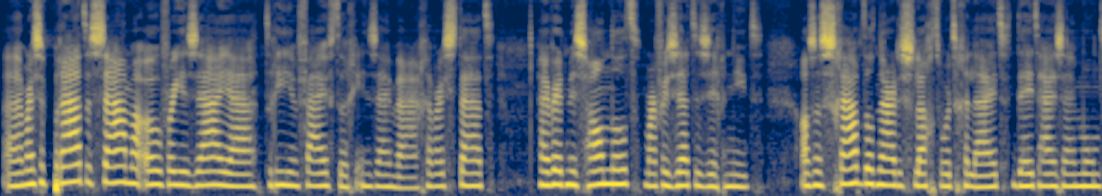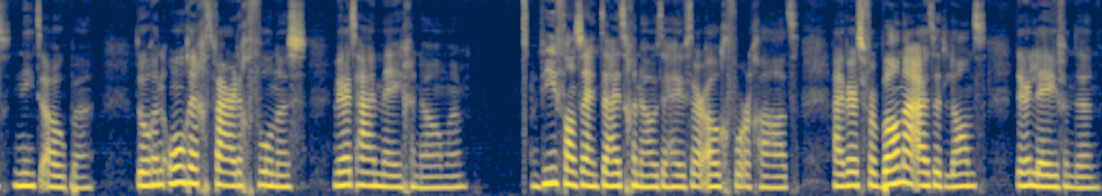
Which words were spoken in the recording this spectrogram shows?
maar ze praten samen over Jezaja 53 in zijn wagen. Waar staat, hij werd mishandeld, maar verzette zich niet. Als een schaap dat naar de slacht wordt geleid, deed hij zijn mond niet open. Door een onrechtvaardig vonnis werd hij meegenomen. Wie van zijn tijdgenoten heeft er oog voor gehad? Hij werd verbannen uit het land der levenden.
